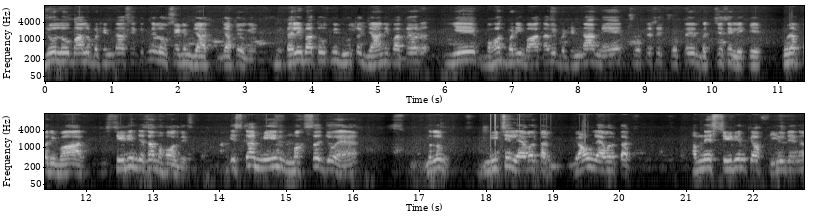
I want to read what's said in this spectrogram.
जो लोग, मान लो बठिंडा से कितने लोग स्टेडियम जा, जाते होंगे, पहली बात तो उतनी दूर तक जा नहीं पाते, और ये बहुत बड़ी बात है, अभी बठिंडा में छोटे से छोटे बच्चे से लेके पूरा परिवार स्टेडियम जैसा माहौल दे सकता इसका मेन मकसद जो है मतलब नीचे लेवल तक ग्राउंड लेवल तक, हमने स्टेडियम का फील देना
